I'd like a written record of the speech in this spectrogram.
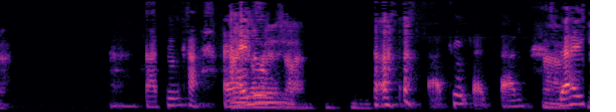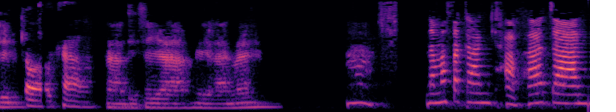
นะสาธุค่ะให้ลูกสาธุอาจารย์ได้ต่อค่ะดิษยา มีอะไรไหมนมัสการค่ะพระอาจารย์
